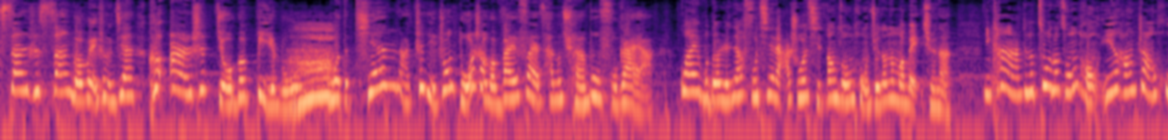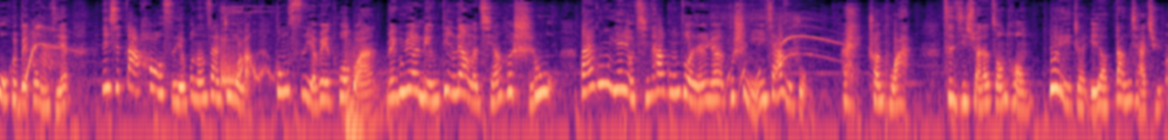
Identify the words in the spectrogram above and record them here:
三十三个卫生间和二十九个壁炉。我的天哪，这得装多少个 WiFi 才能全部覆盖啊？怪不得人家夫妻俩说起当总统觉得那么委屈呢。你看啊，这个做了总统，银行账户会被冻结，那些大 house 也不能再住了，公司也被托管，每个月领定量的钱和食物，白宫也有其他工作人员，不是你一家子住。哎，川普啊！自己选的总统，跪着也要当下去。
